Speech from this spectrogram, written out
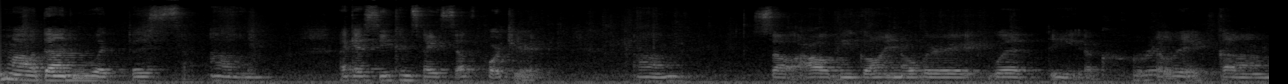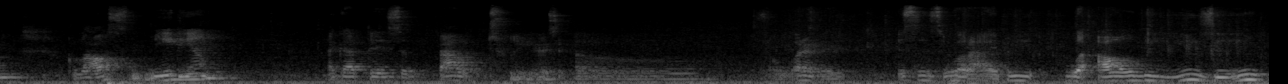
I'm all done with this, um, I guess you can say self-portrait. Um, so I'll be going over it with the acrylic um, gloss medium. I got this about two years ago. So whatever. This is what I be what I'll be using.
